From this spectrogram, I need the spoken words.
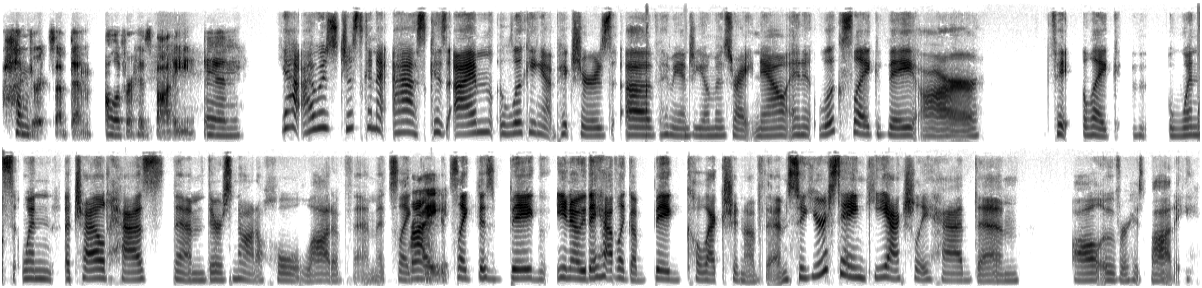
hundreds of them all over his body. And yeah, I was just going to ask because I'm looking at pictures of hemangiomas right now, and it looks like they are like when when a child has them there's not a whole lot of them it's like right. it's like this big you know they have like a big collection of them so you're saying he actually had them all over his body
